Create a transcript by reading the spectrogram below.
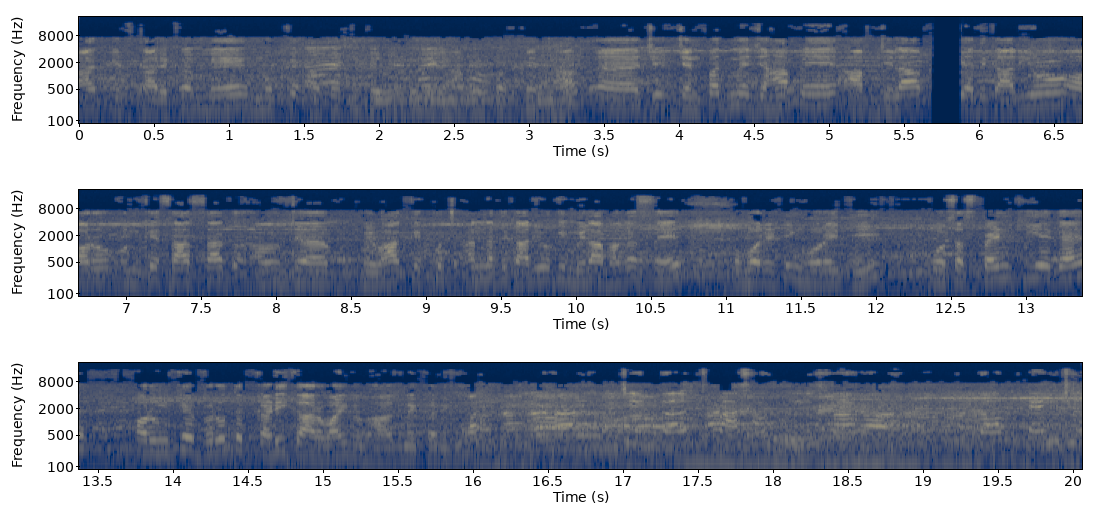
आज इस कार्यक्रम में मुख्य अतिथि के रूप में यहाँ पर उपस्थित था। जनपद में जहाँ पे आप जिला अधिकारियों और उनके साथ साथ विभाग के कुछ अन्य अधिकारियों की मिला भगत से ओवरिटिंग हो रही थी। वो सस्पेंड किए गए और उनके विरुद्ध कड़ी कार्रवाई विभाग ने करी। टॉप टेन जो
